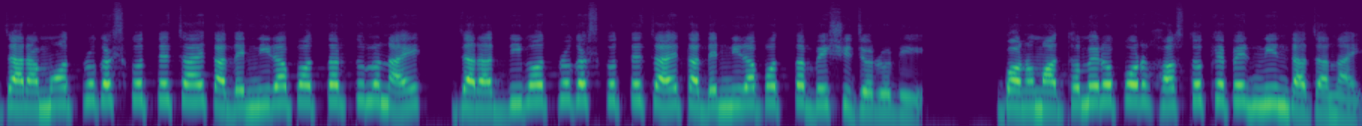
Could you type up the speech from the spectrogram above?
যারা মত প্রকাশ করতে চায় তাদের নিরাপত্তার তুলনায়, যারা দ্বিমত প্রকাশ করতে চায় তাদের নিরাপত্তা বেশি জরুরি। গণমাধ্যমের ওপর হস্তক্ষেপের নিন্দা জানায়।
